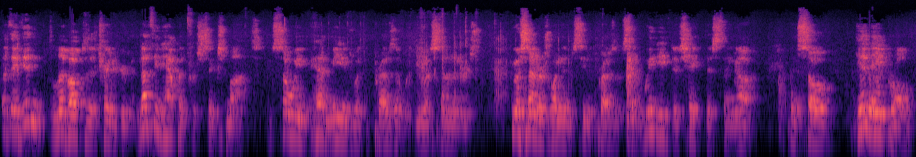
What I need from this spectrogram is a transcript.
but they didn't live up to the trade agreement. Nothing happened for six months. And so we had meetings with the president, with U.S. senators. U.S. senators went in to see the president, and said we need to shake this thing up. And so in April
